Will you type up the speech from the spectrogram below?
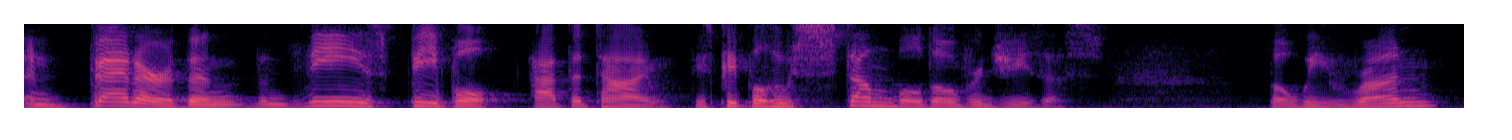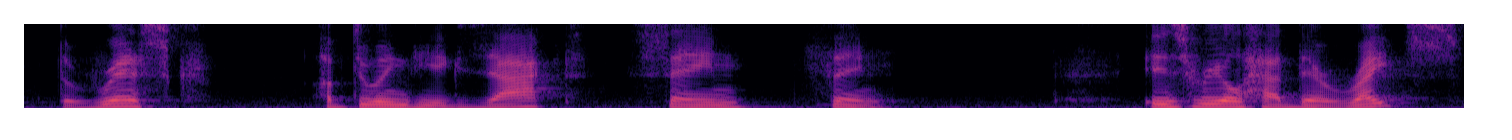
and better than, than, these people at the time, these people who stumbled over Jesus. But we run the risk of doing the exact same thing. Israel had their rites,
